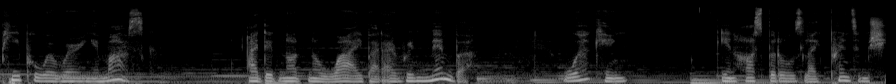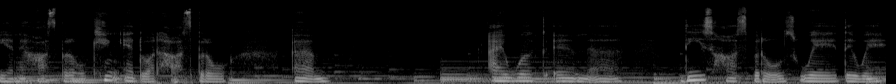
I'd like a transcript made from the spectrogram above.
people were wearing a mask. I did not know why, but I remember working in hospitals like Prince Mshiyeni Hospital, King Edward Hospital. Um, I worked in uh, these hospitals where there were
